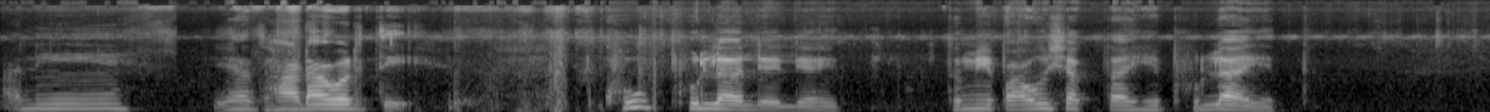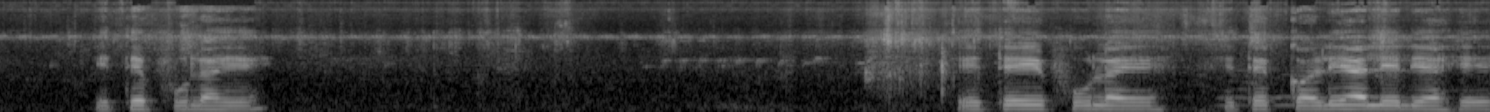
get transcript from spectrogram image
आणि या झाडावरती खूप फुलं आलेली आहेत. तुम्ही पाहू शकता ही फुलं आहेत. इथे फूल आहे. इथेही फूल आहे. इथे कळी आलेली आहे.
